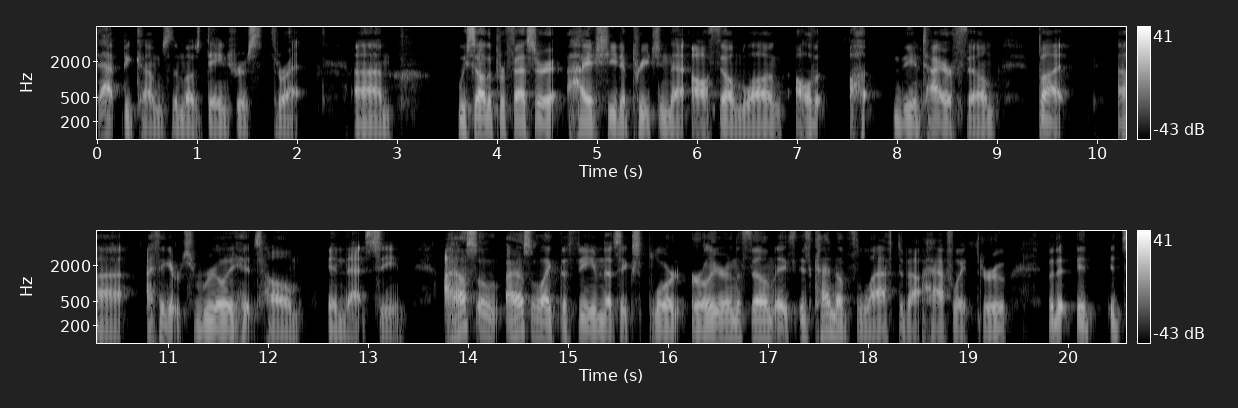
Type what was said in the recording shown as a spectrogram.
that becomes the most dangerous threat. Um, we saw the professor Hayashida preaching that all film long, all the, all, the entire film, but uh, I think it really hits home in that scene. I also I also like the theme that's explored earlier in the film. It's, it's kind of left about halfway through, but it, it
